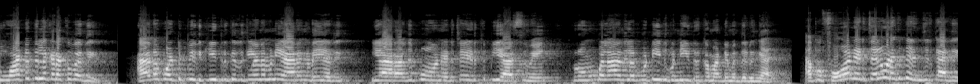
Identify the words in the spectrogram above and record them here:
தோட்டத்துல கிடக்குவது அதை. போட்டு பிதுக்கிட்டு இருக்கிறதுக்குலாம் நம்ம யாரும் கிடையாது. யாராவது போன் அடிச்சா எடுத்து பேசுவேன் ரொம்பலாம் அதுல போட்டு இது பண்ணிட்டு இருக்க மாட்டேன் தெரியுங்க அப்ப போன் அடிச்சாலும் உனக்கு தெரிஞ்சிருக்காது.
